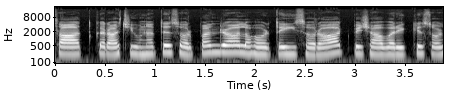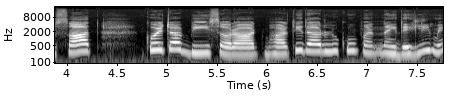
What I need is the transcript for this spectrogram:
سات کراچی انتیس اور پندرہ لاہور تیئیس اور آٹھ پشاور اکیس اور سات کوئٹہ بیس اور آٹھ بھارتی دارالحکومت نئی دہلی میں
